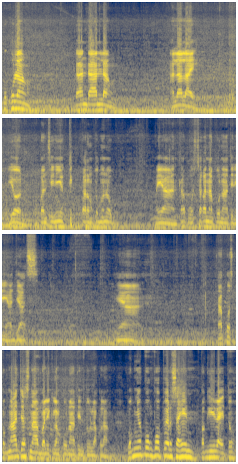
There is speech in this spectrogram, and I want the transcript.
kukulang. Dahan-dahan lang. alalay. Yun, mapansin niyo tik parang tumunog. Ayan, tapos saka na po natin i-adjust. Ayan. Tapos pag na-adjust na, balik lang po natin tulak lang. Huwag nyo pong pupersahin paghila ito.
